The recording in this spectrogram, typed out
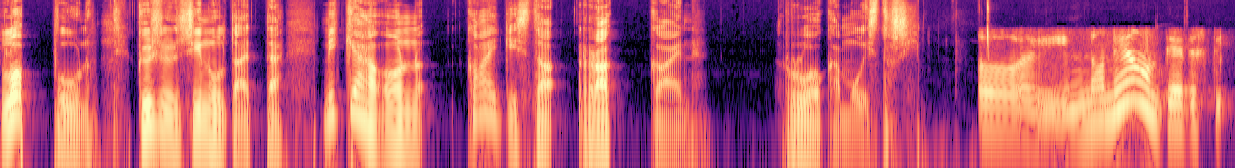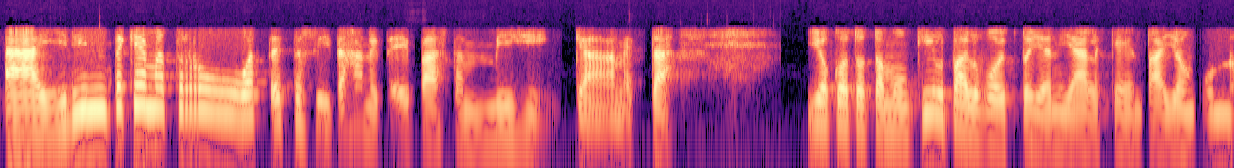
loppuun kysyn sinulta, että mikä on kaikista rakkain ruokamuistosi? Oi, no ne on tietysti äidin tekemät ruuat, että siitähän nyt ei päästä mihinkään, että joko tota mun kilpailuvoittojen jälkeen tai jonkun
